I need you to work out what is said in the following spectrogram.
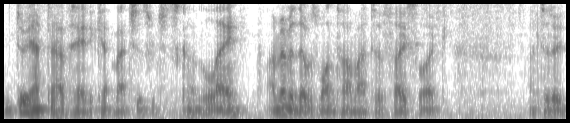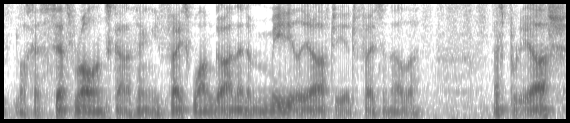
You do have to have handicap matches, which is kind of lame. I remember there was one time I had to face like I had to do like a Seth Rollins kind of thing. You face one guy and then immediately after you had to face another. That's pretty harsh.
